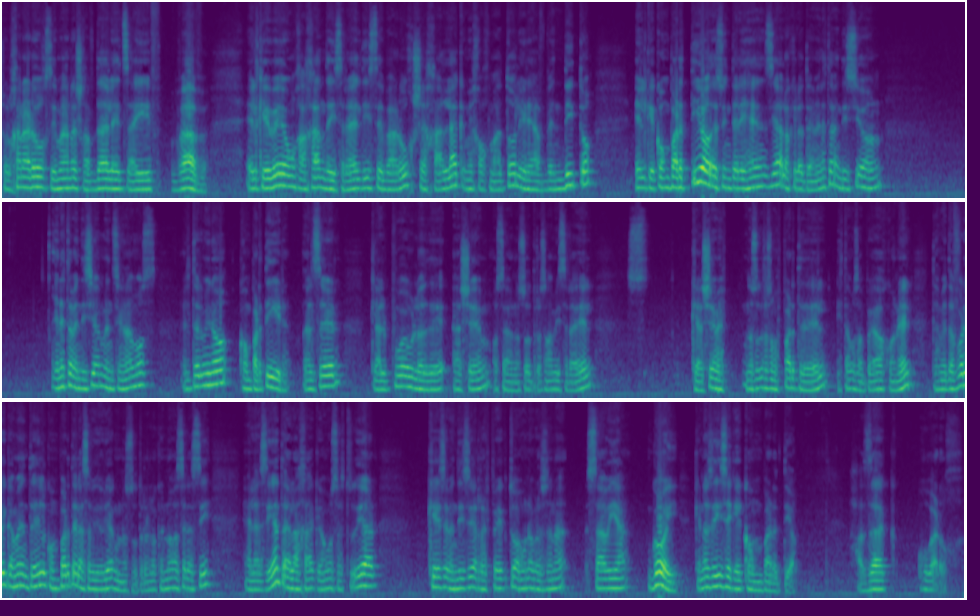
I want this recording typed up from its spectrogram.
Aruch, Siman Vav. El que ve un jajam de Israel dice Baruch Shehalak Mijochmatol Ireav. Bendito el que compartió de su inteligencia los que lo temen. En esta bendición, en esta bendición mencionamos el término compartir, al ser que al pueblo de Hashem, o sea, nosotros, Am Israel, que Hashem es nosotros somos parte de Él estamos apegados con Él. Entonces, metafóricamente, Él comparte la sabiduría con nosotros. Lo que no va a ser así en la siguiente alhaja que vamos a estudiar, que se bendice respecto a una persona sabia, Goy, que no se dice que compartió. Hazak Ubaruch.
